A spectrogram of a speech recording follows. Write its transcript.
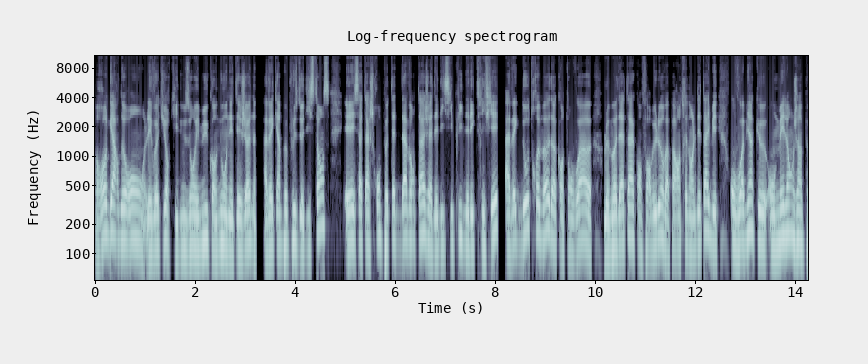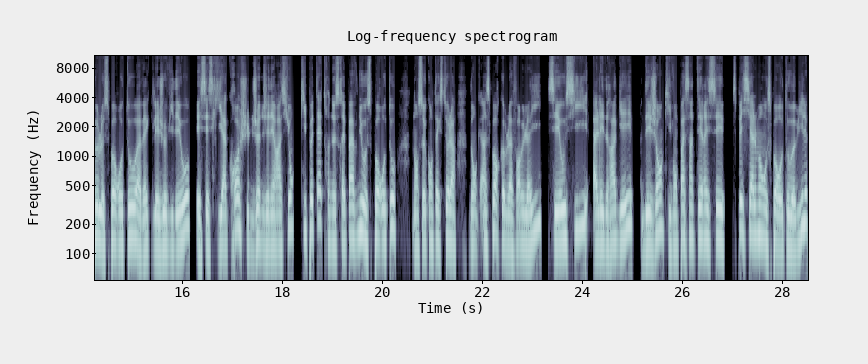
regarderont les voitures qui nous ont émus quand nous on était jeunes avec un peu plus de distance et s'attacheront peut-être davantage à des disciplines électrifiées avec d'autres modes. Hein. Quand on voit euh, le mode attaque en Formule 1, on va pas rentrer dans le détail, mais on voit bien que on mélange un peu le sport auto avec les jeux vidéo et c'est ce qui accroche une jeune génération qui peut-être ne serait pas venue au sport auto dans ce contexte-là. Donc un sport comme la Formule I, c'est aussi aller draguer des gens qui vont pas s'intéresser spécialement au sport automobile,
